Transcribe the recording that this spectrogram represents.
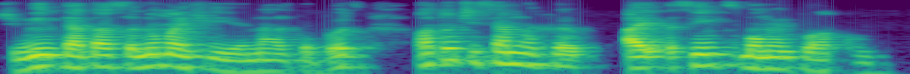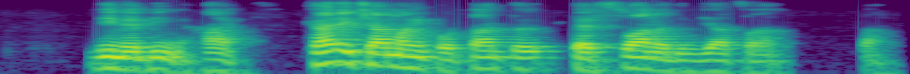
și mintea ta să nu mai fie în alte părți, atunci înseamnă că ai, simți momentul acum. Bine, bine, hai. Care e cea mai importantă persoană din viața ta?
